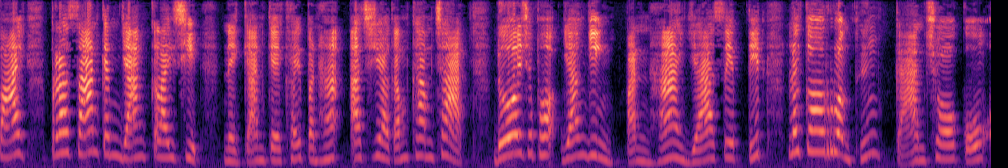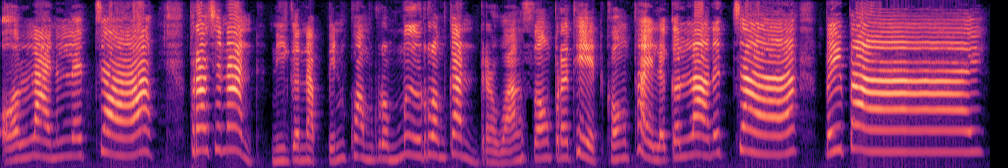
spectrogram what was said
ฝ่าย ประสานกันอย่างใกล้ชิดในการแก้ไขปัญหาอาชญากรรมคำชาติโดยเฉพาะอย่างยิ่งปัญหายาเสพติด และก็รวมถึงการโชโกงออนไลน์นั่นแหละจ้าเพราะฉะนั้นนี่ก็นับเป็นความร่วมมือร่วมกันระหว่างสองประเทศของไทยและก็ลาวนะจ๊ะบ๊ายบาย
